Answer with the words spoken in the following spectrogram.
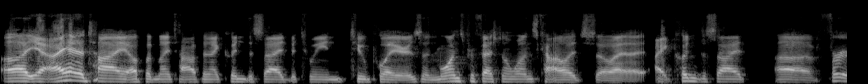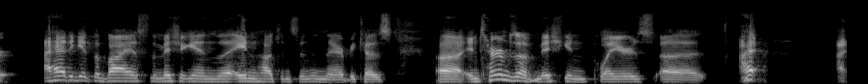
Uh, yeah, I had a tie up at my top, and I couldn't decide between two players, and one's professional, one's college, so I I couldn't decide. Uh, for I had to get the bias, the Michigan, the Aidan Hutchinson in there because, uh, in terms of Michigan players, uh, I. I,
